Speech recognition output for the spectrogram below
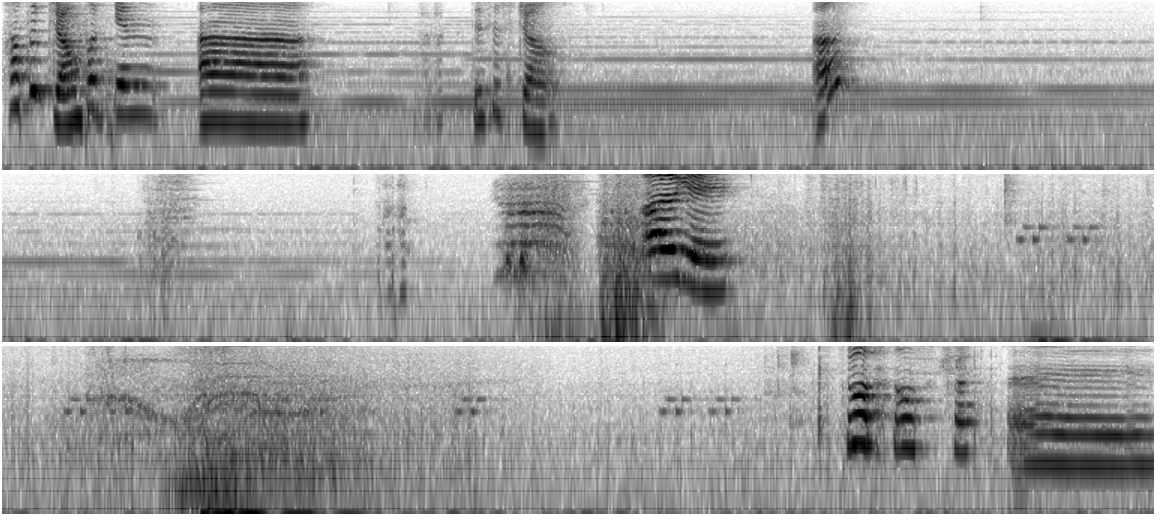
How to jump again? Uh, this is jump. Huh? Okay. Oh, oh, uh, uh,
